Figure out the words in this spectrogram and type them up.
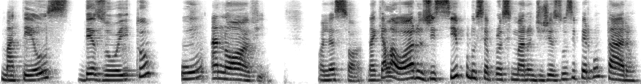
Mateus 18, 1 a 9. Olha só. Naquela hora, os discípulos se aproximaram de Jesus e perguntaram:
